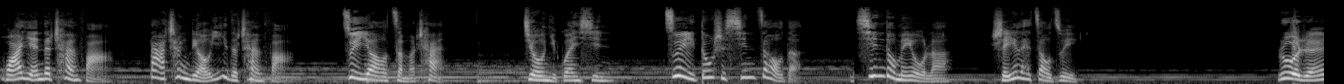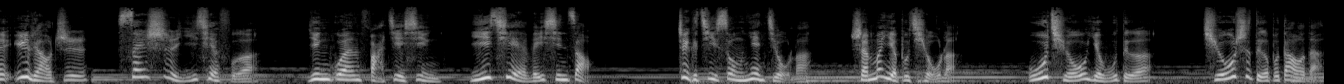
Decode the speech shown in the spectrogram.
华严的忏法，大乘了义的忏法，罪要怎么忏？教你关心，罪都是心造的。心都没有了，谁来造罪？若人欲了知三世一切佛，因观法界性，一切唯心造。这个寄诵念久了，什么也不求了，无求也无得，求是得不到的，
